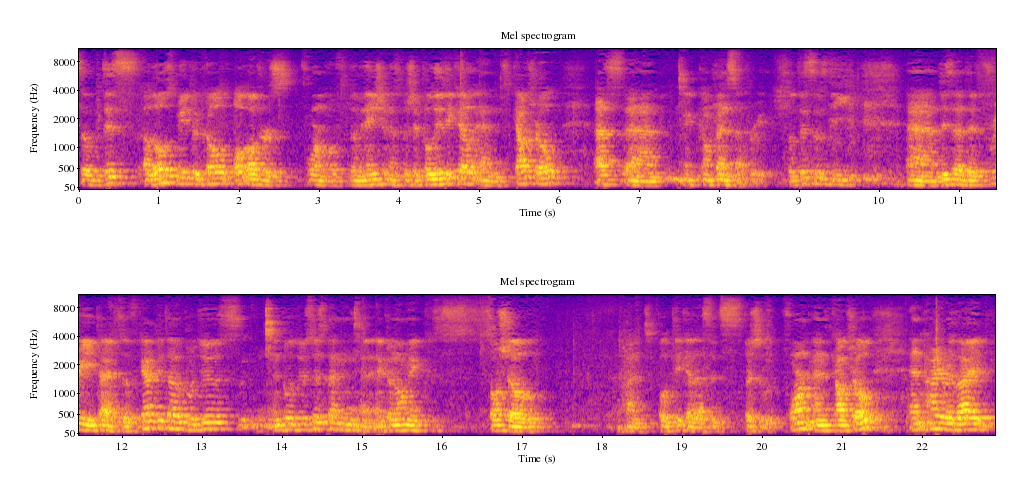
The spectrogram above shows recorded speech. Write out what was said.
So this allows me to call all others form of domination, especially political and cultural, as uh, compensatory. So this is the uh, these are the three types of capital produced in Bourdieu system, uh, economic, social, and political as its special form and cultural. And I rely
